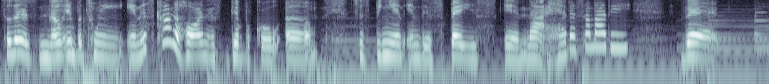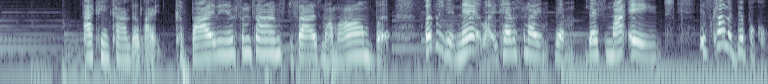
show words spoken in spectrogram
So there's no in between. And it's kind of hard and it's difficult um, just being in this space and not having somebody that I can kind of like confide in sometimes besides my mom. But other than that, like having somebody that that's my age, it's kind of difficult.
